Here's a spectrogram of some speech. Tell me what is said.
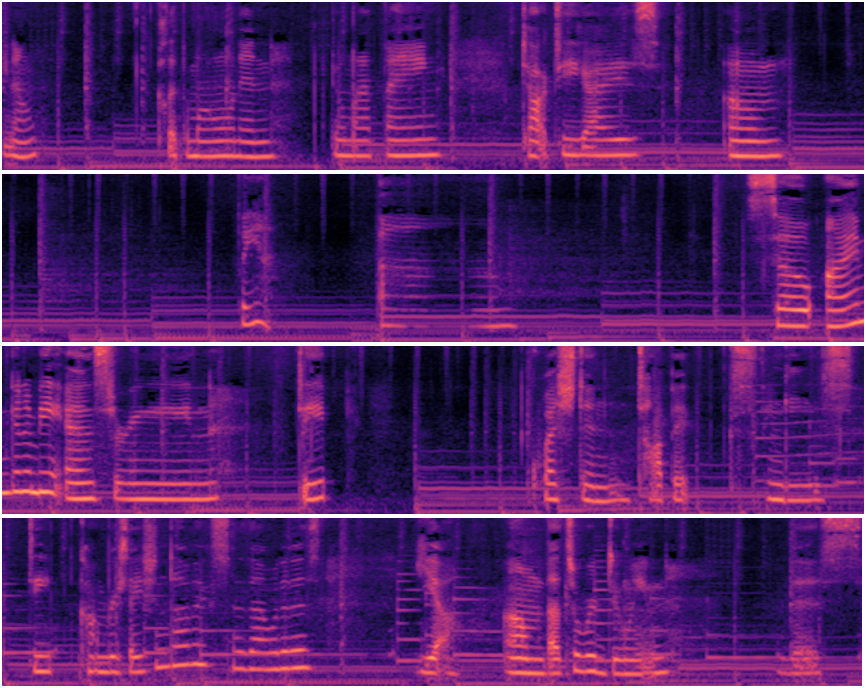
you know, clip them on and do my thing, talk to you guys. Um but yeah. Um, so I'm gonna be answering deep question topics, thingies, deep conversation topics. Is that what it is? Yeah. Um, that's what we're doing this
